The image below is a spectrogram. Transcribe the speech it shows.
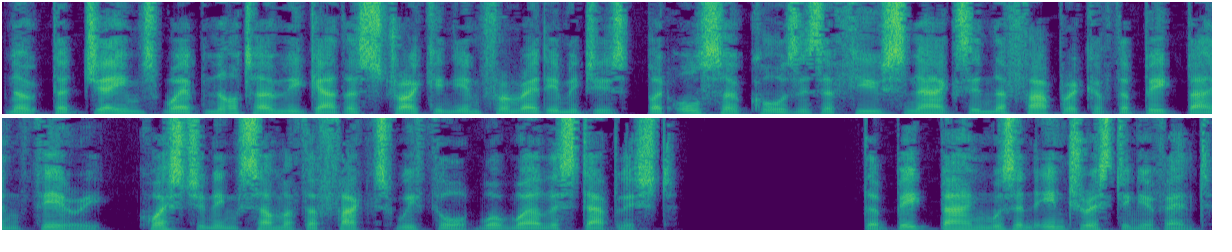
note that James Webb not only gathers striking infrared images but also causes a few snags in the fabric of the Big Bang theory, questioning some of the facts we thought were well established. The Big Bang was an interesting event,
